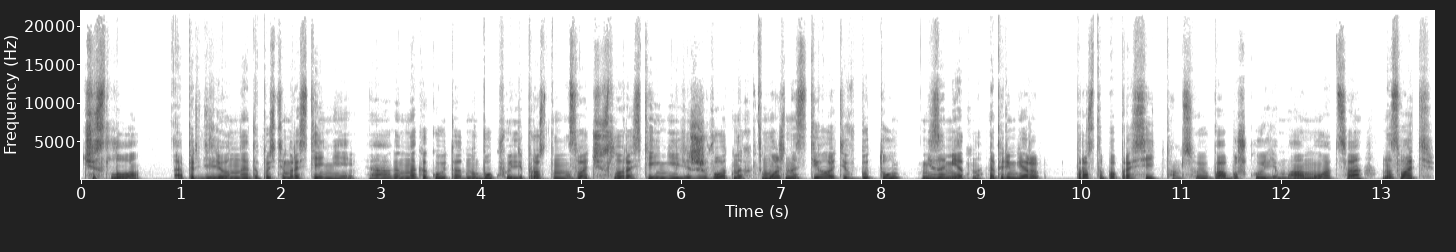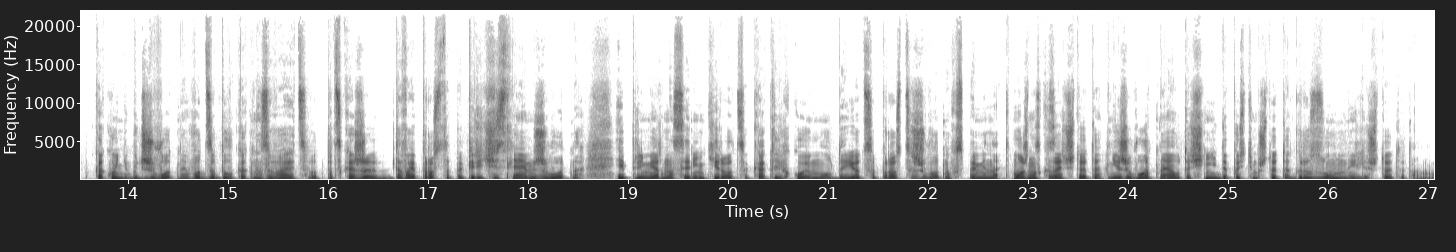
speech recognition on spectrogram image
число определенное, допустим, растений а, на какую-то одну букву или просто назвать число растений или животных, можно сделать в быту незаметно. Например, просто попросить там свою бабушку или маму, отца назвать какое-нибудь животное. Вот забыл, как называется. Вот подскажи, давай просто поперечисляем животных. И примерно сориентироваться, как легко ему удается просто животных вспоминать. Можно сказать, что это не животное, а уточнить, допустим, что это грызун или что это там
